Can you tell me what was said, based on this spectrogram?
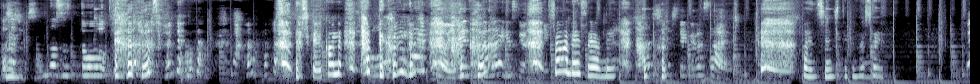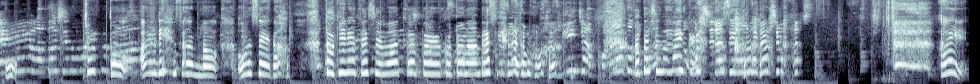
私たちそんなずっと、確かにこんな、立ってこんな。イベントじゃないですよね。そうですよね。安心してください。安心してください。えー、私ちょっと、アイリーンさんの音声が途切れてしまったということなんですけれども。の、みーちゃん、この後の私のマイクお知らせをお願いします。はい、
